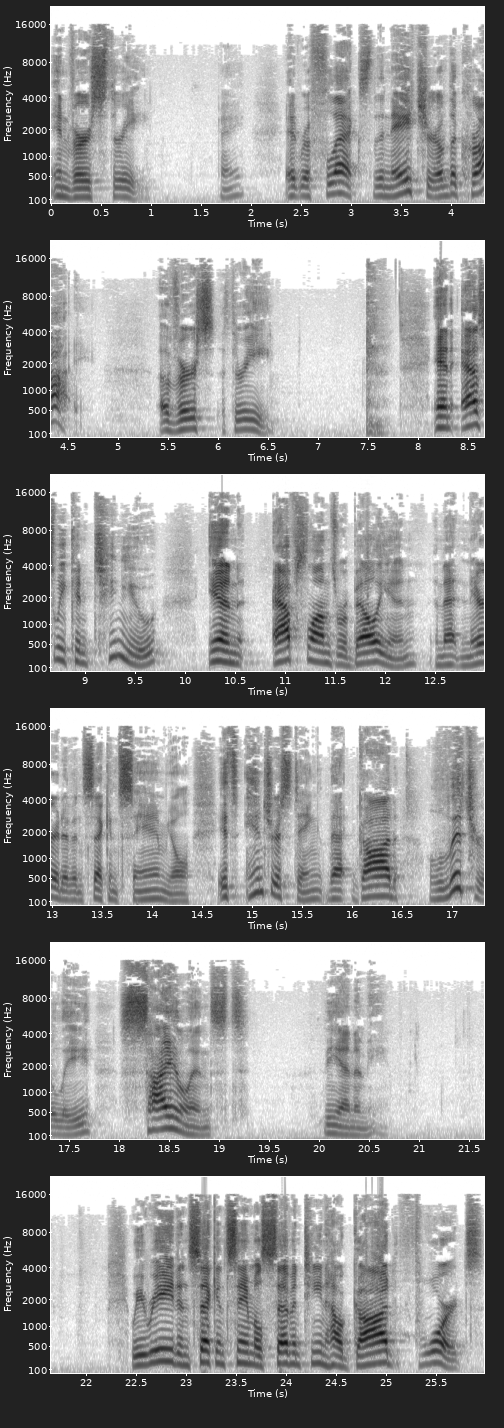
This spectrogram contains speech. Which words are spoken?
in verse 3. Okay? It reflects the nature of the cry of verse 3. and as we continue in Absalom's rebellion and that narrative in 2 Samuel, it's interesting that God literally silenced the enemy. We read in 2 Samuel 17 how God thwarts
